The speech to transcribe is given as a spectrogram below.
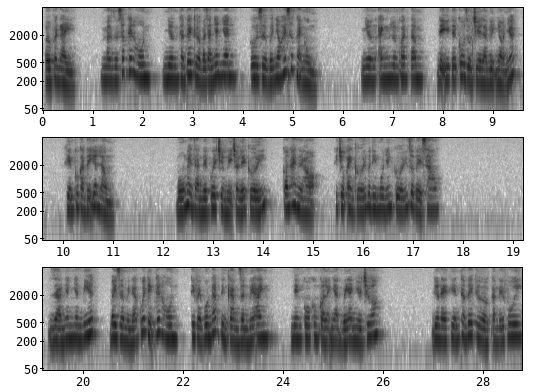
Ở phần này, Mặc dù sắp kết hôn, Nhưng thầm Tây Thừa và giàn nhân nhân cơ xử với nhau hết sức ngại ngùng. Nhưng anh luôn quan tâm Để ý tới cô dù chỉ là việc nhỏ nhất, Khiến cô cảm thấy yên lòng. Bố mẹ giàn về quê chuẩn bị cho lễ cưới, Còn hai người họ thì chụp ảnh cưới và đi mua nhẫn cưới rồi về sau. Giàn nhân nhân biết Bây giờ mình đã quyết định kết hôn thì phải vun đắp tình cảm dần với anh, Nên cô không còn lạnh nhạt với anh như trước. Điều này khiến thẩm tây thừa cảm thấy vui,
